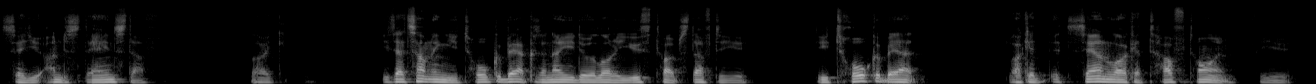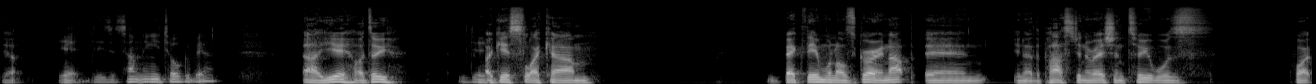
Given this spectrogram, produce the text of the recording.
said you understand stuff. Like, is that something you talk about? Because I know you do a lot of youth type stuff. Do you do you talk about like it? It sounded like a tough time for you. Yeah. Yeah. Is it something you talk about? Uh, yeah, I do. You do. I guess like um back then when I was growing up and you know the past generation too was quite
